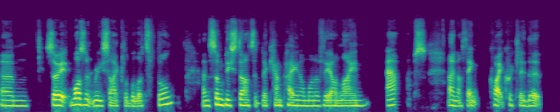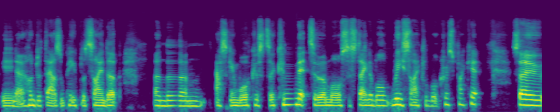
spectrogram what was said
Um, so it wasn't recyclable at all. And somebody started a campaign on one of the online apps. And I think quite quickly that you know 100,000 people had signed up and um, asking walkers to commit to a more sustainable recyclable crisp packet. So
